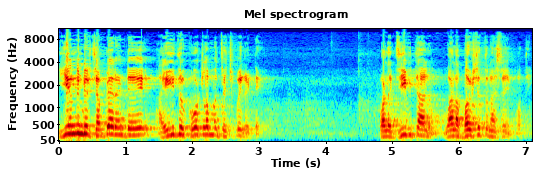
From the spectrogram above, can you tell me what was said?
ఈయన్ని మీరు చంపారంటే ఐదు కోట్ల మంది చచ్చిపోయినట్టే. వాళ్ళ జీవితాలు వాళ్ళ భవిష్యత్తు నాశనం అయిపోతాయి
